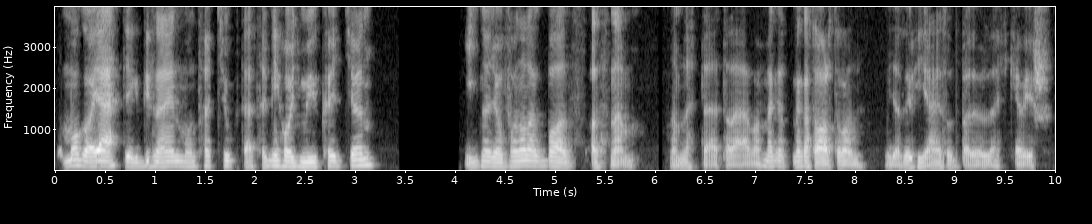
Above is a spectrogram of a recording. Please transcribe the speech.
maga a játék design mondhatjuk, tehát hogy mi hogy működjön, így nagyobb vonalakban, az, az nem, nem lett eltalálva. Meg, meg a tartalom ugye azért hiányzott belőle egy kevés.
